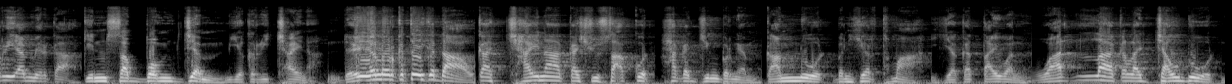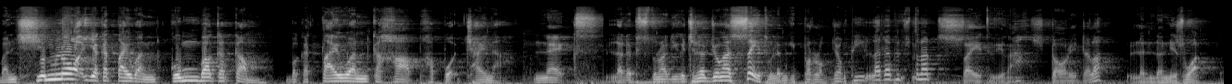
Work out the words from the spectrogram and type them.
ri Amerika. Kin sa bom jem ya ka ri China. De yalor ka ka daw ka China ka shu sakut ha ka jing berngem. Kam lut ban hier thma ya ka Taiwan. Wat la ka la jaudut ban simlo ya ka Taiwan. Kumba ka kam baka Taiwan ka hap hapo China Next, lada pistunat di channel jonga say tu lem ki perlok jong pi. Lada pistunat say tu inga story telah London is what.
